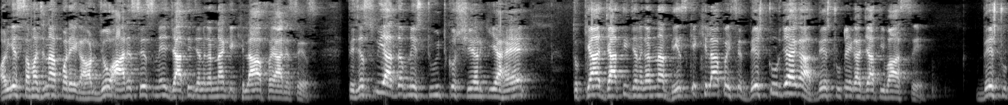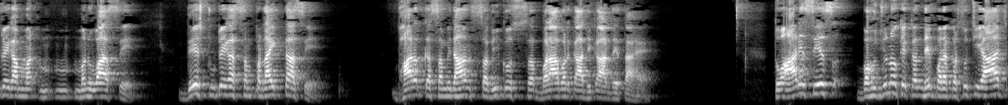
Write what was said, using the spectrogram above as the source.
और ये समझना पड़ेगा, और जो आरएसएस ने जाति जनगणना के खिलाफ है आरएसएस, तेजस्वी यादव ने इस ट्वीट को शेयर किया है तो क्या जाति जनगणना देश के खिलाफ है इससे देश टूट जाएगा? देश टूटेगा जातिवाद से। देश टूटेगा मनुवाद से। देश टूटेगा सांप्रदायिकता से। भारत का संविधान सभी को सब बराबर का अधिकार देता है। तो आरएसएस बहुजनों के कंधे पर रखकर सोचिए आज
